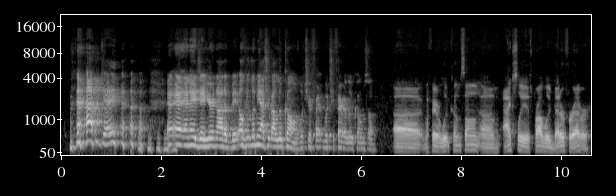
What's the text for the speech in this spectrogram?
okay. and, and AJ, you're not a big. Okay, let me ask you about Luke Combs. What's your fa- what's your favorite Luke Combs song? Uh, my favorite Luke Combs song um, actually is probably "Better Forever."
